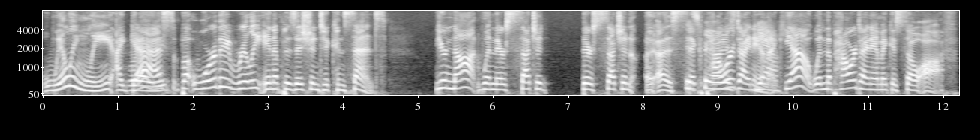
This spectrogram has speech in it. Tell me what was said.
willingly, I guess, but were they really in a position to consent? You're not when there's such a there's such an a, sick power dynamic. Yeah. when the power dynamic is so off.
